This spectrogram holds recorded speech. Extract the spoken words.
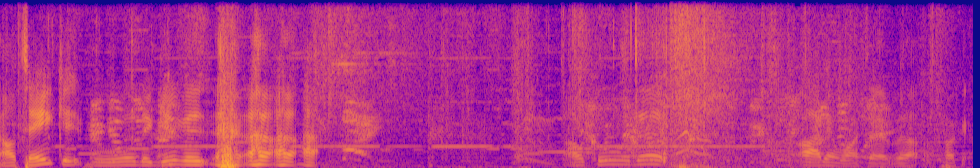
I'll take it. I'm willing to give it. I'm cool with that. Oh, I didn't want that, but fuck it.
